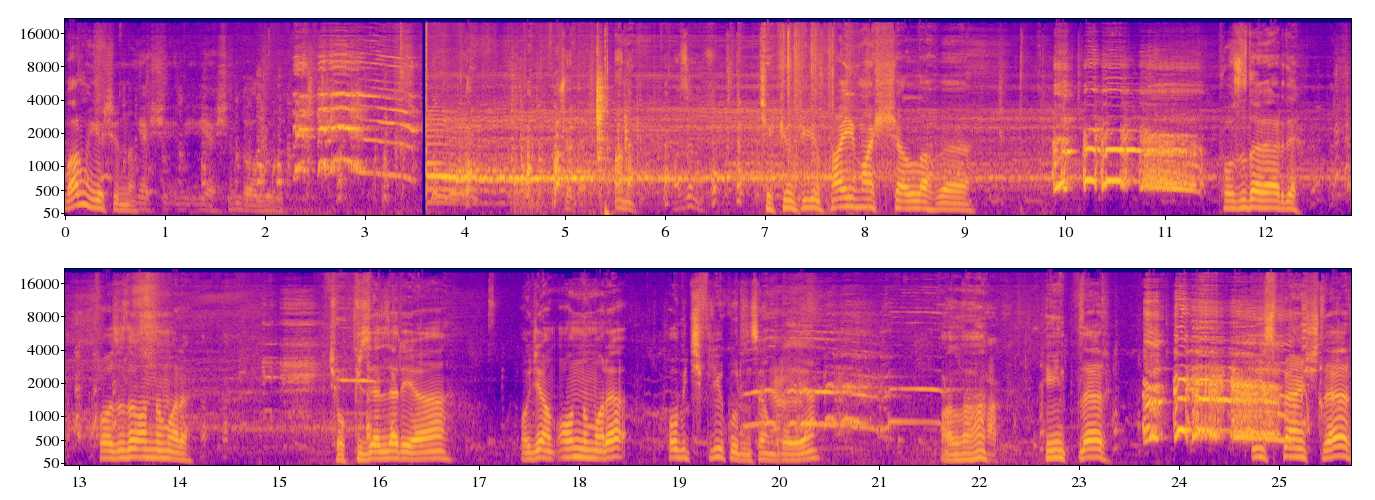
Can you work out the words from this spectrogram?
Var mı yaşında? yaş, yaşını doldurdu. Şöyle. Ana. Hazır mısın? Çekiyorum çekiyorum. Hay maşallah be. Pozu da verdi. Pozu da on numara. Çok güzeller ya. Hocam on numara hobi çiftliği kurdun sen buraya ya. Allah'a. Bak. Hintler, ispençler,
